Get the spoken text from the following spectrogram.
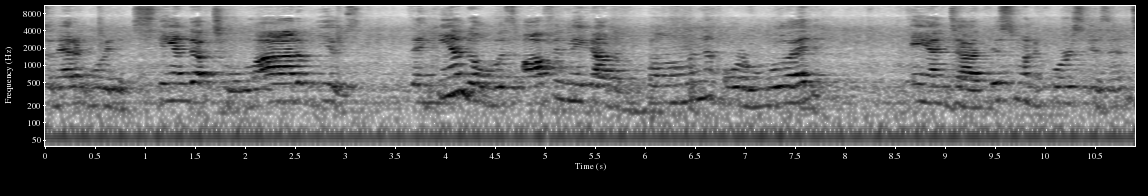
so that it would stand up to a lot of use. The handle was often made out of bone or wood, and uh, this one, of course, isn't.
